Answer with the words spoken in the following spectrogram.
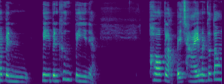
มาเป็นปีเป็นครึ่งปีเนี่ย พอกลับไปใช้มันก็ต้อง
